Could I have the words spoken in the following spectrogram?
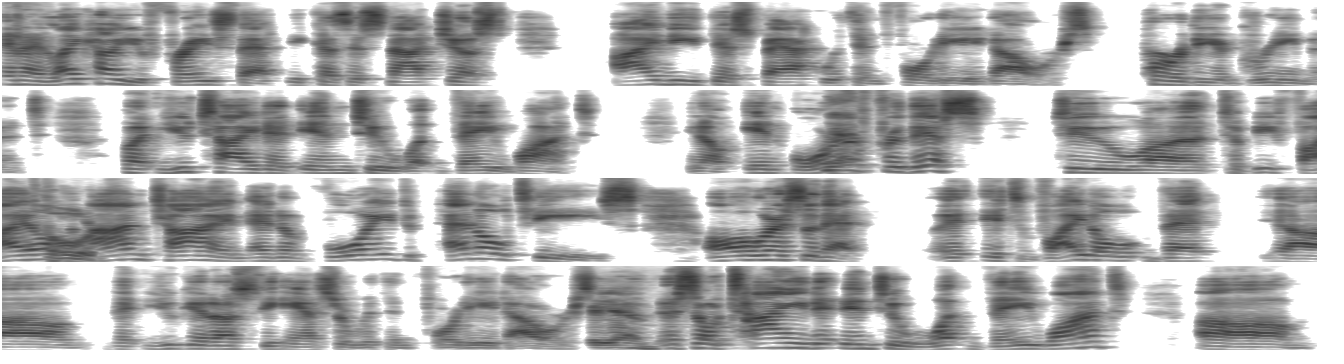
And I like how you phrase that because it's not just I need this back within 48 hours per the agreement, but you tied it into what they want. You know, in order yeah. for this to uh, to be filed totally. on time and avoid penalties, all the rest of that, it's vital that um, that you get us the answer within 48 hours. Yeah. So tying it into what they want um,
